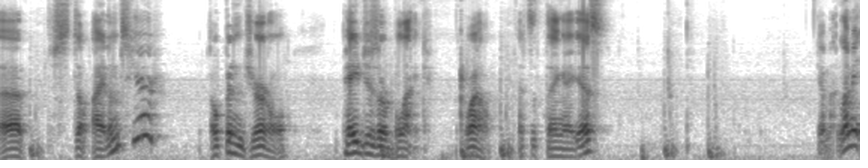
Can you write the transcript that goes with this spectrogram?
Uh, still items here? Open journal. Pages are blank. Well, that's a thing, I guess. Come on, let me...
